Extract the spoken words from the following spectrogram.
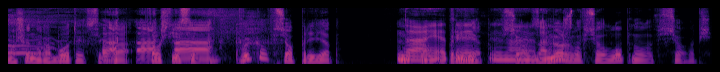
Машина работает всегда. Потому что если выкол, все, привет. Ну, Да, это привет. я все, знаю, замерзло, все, лопнуло, все вообще.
